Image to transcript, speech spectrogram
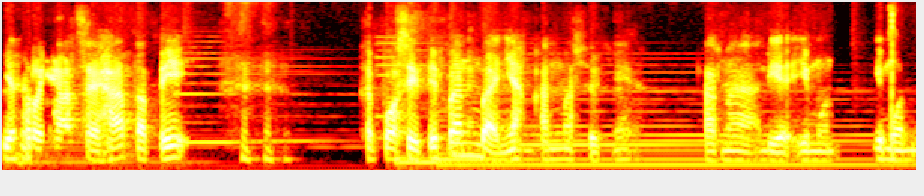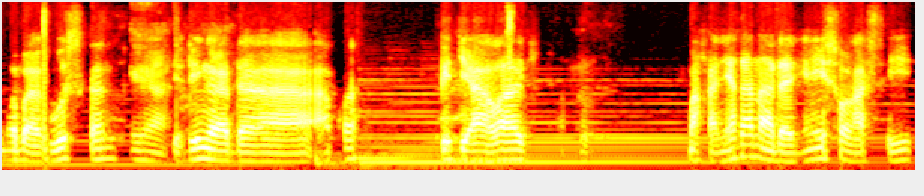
Ya terlihat sehat tapi positif kan banyak kan maksudnya. Karena dia imun imunnya bagus kan. Iya. Jadi nggak ada apa gejala gitu. makanya kan adanya isolasi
